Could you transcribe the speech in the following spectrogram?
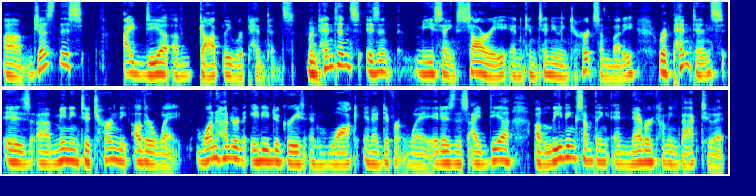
um, just this idea of godly repentance. Hmm. Repentance isn't me saying sorry and continuing to hurt somebody. Repentance is uh, meaning to turn the other way, 180 degrees and walk in a different way. It is this idea of leaving something and never coming back to it.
